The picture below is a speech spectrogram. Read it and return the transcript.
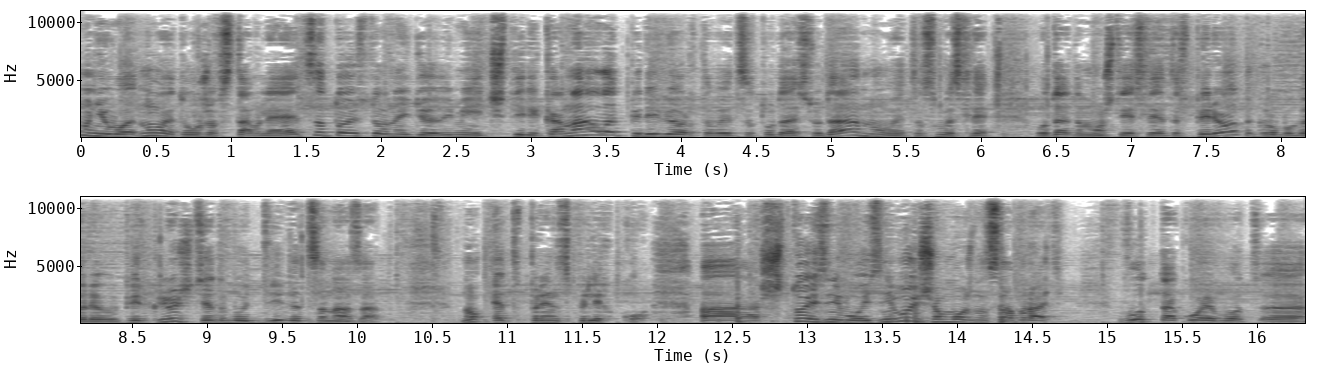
у него, ну, это уже вставляется, то есть он идет, имеет 4 канала, перевертывается туда-сюда, ну, это в смысле, вот это может, если это вперед, грубо говоря, вы переключите, это будет двигаться назад. Ну, это, в принципе, легко. А что из него? Из него еще можно собрать вот такой вот э,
